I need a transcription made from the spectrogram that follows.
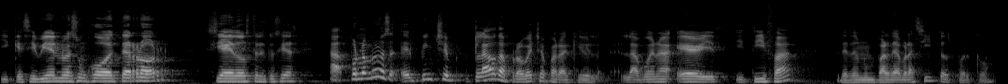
y que si bien no es un juego de terror, sí hay dos, tres cosillas. Ah, por lo menos el pinche Cloud aprovecha para que la- la buena Aerith y Tifa le den un par de abracitos, puerco.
